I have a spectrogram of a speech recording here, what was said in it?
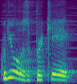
curioso, porque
